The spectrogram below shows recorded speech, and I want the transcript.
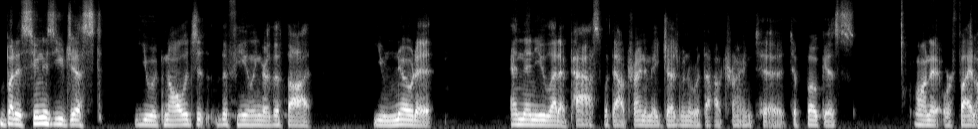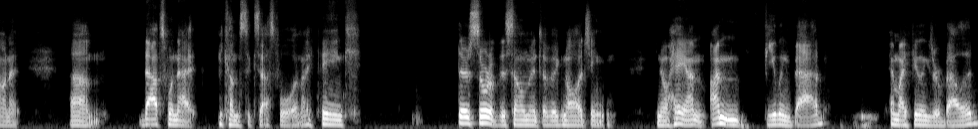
But as soon as you just you acknowledge the feeling or the thought you note it and then you let it pass without trying to make judgment or without trying to to focus on it or fight on it um, that's when that becomes successful. And i think there's sort of this element of acknowledging you know hey i'm i'm feeling bad and my feelings are valid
